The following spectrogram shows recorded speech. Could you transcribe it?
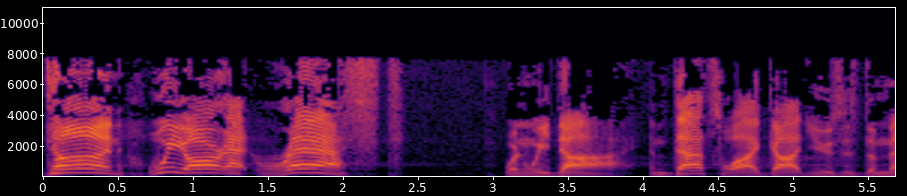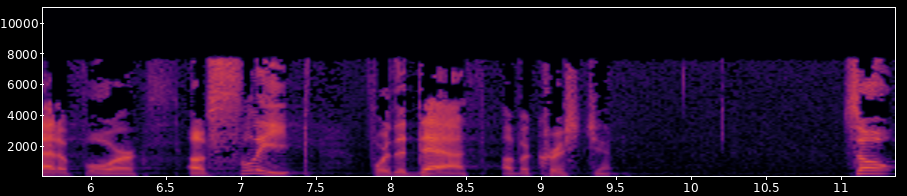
done. We are at rest when we die. And that's why God uses the metaphor of sleep for the death of a Christian. So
